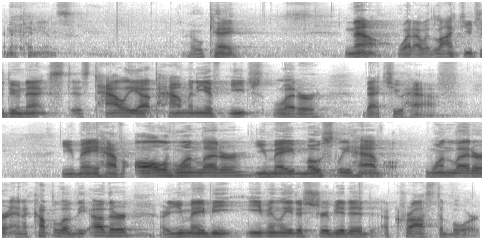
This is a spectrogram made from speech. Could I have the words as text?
and opinions. Okay. Now, what I would like you to do next is tally up how many of each letter that you have. You may have all of one letter, you may mostly have one letter and a couple of the other, or you may be evenly distributed across the board.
